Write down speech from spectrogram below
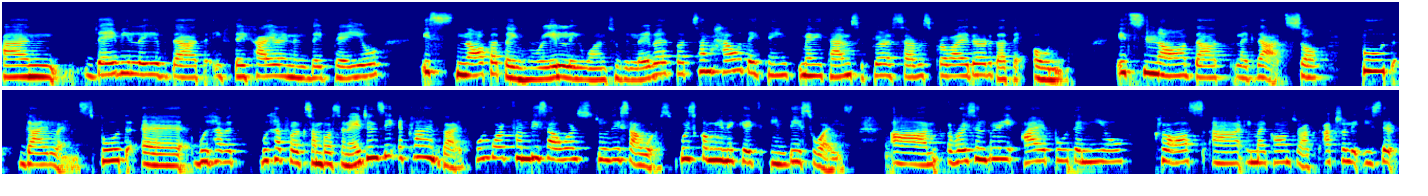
And they believe that if they hire and they pay you, it's not that they really want to believe it, but somehow they think many times if you're a service provider that they own you. It's not that like that. So put guidelines. Put uh, we have a we have for example as an agency a client guide. We work from these hours to these hours. We communicate in these ways. Um, recently, I put a new clause uh, in my contract. Actually, it's the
